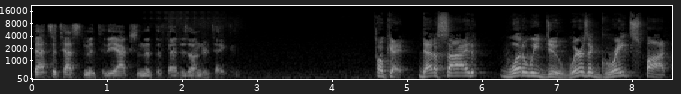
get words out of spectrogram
That's a testament to the action that the Fed has undertaken. Okay, that aside, what do we do? Where's a great spot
